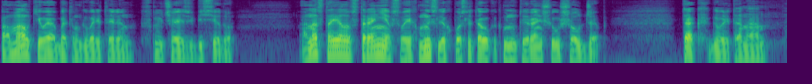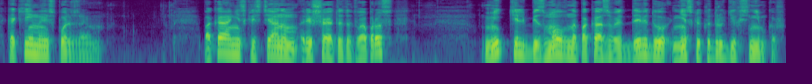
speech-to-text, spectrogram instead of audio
«Помалкивай об этом», — говорит Эллен, включаясь в беседу. Она стояла в стороне в своих мыслях после того, как минутой раньше ушел Джеб. «Так», — говорит она, Какие мы используем? Пока они с Кристианом решают этот вопрос, Миккель безмолвно показывает Дэвиду несколько других снимков.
